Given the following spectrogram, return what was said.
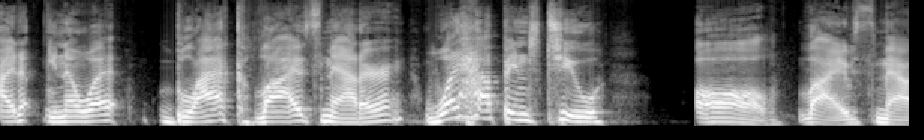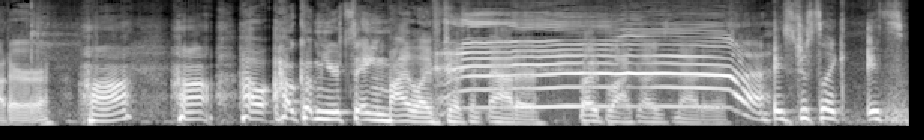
I don't. You know what? Black lives matter. What happened to all lives matter? Huh? Huh? How how come you're saying my life doesn't matter, but Black lives matter? Ah! It's just like it's.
